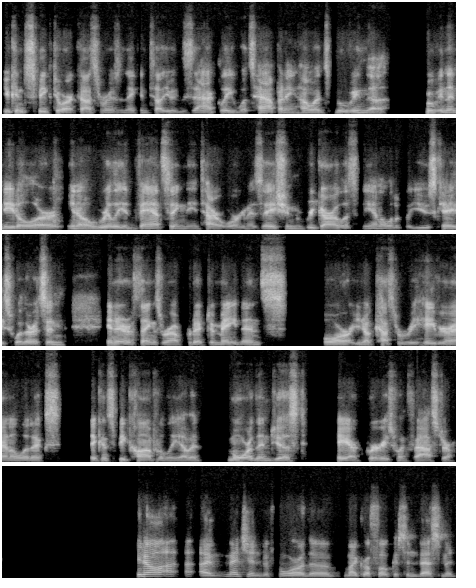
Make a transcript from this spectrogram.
You can speak to our customers and they can tell you exactly what's happening, how it's moving the moving the needle or you know really advancing the entire organization regardless of the analytical use case whether it's in internet of things around predictive maintenance or you know customer behavior analytics they can speak confidently of it more than just hey our queries went faster you know, I, I mentioned before the micro focus investment.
